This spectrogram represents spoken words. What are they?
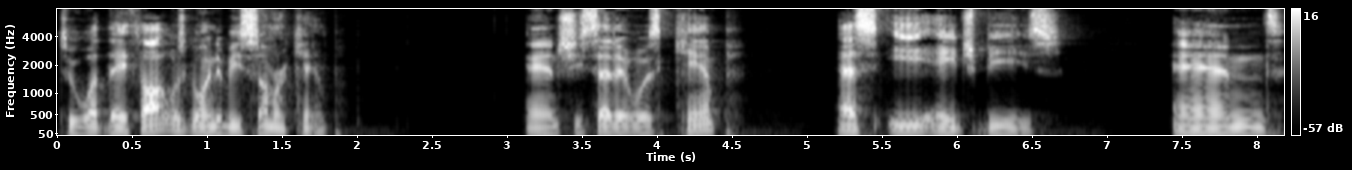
to what they thought was going to be summer camp. And she said it was Camp SEHBs. And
